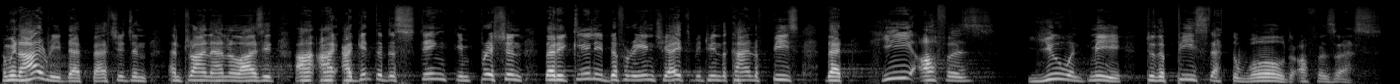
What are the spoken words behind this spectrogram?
And when I read that passage and, and try and analyze it, I, I, I get the distinct impression that he clearly differentiates between the kind of peace that he offers you and me to the peace that the world offers us.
